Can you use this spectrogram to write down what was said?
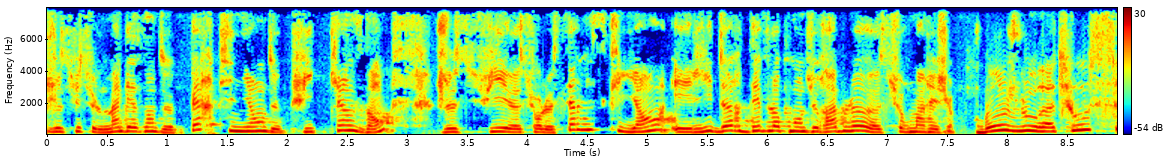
je suis sur le magasin de Perpignan depuis 15 ans. Je suis euh, sur le service client et leader développement durable euh, sur ma région. Bonjour à tous,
